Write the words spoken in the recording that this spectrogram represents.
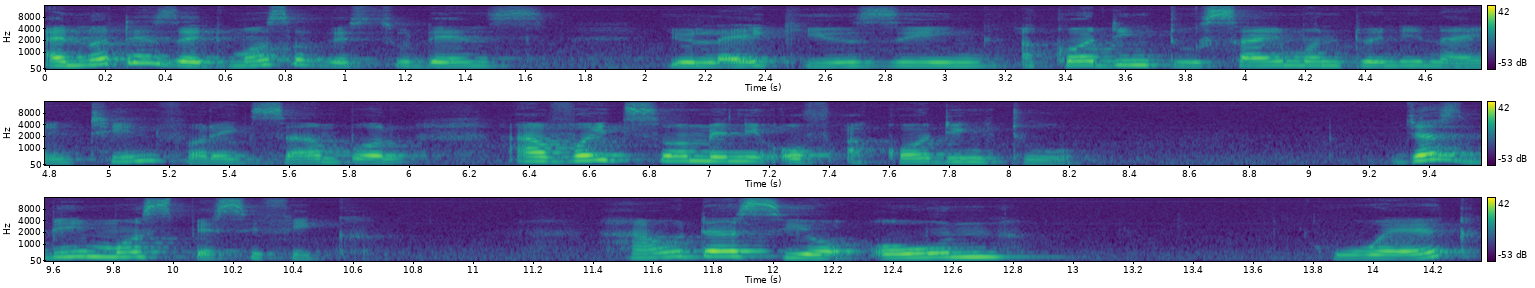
I noticed that most of the students, you like using according to Simon 2019, for example. Avoid so many of according to. Just be more specific. How does your own work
